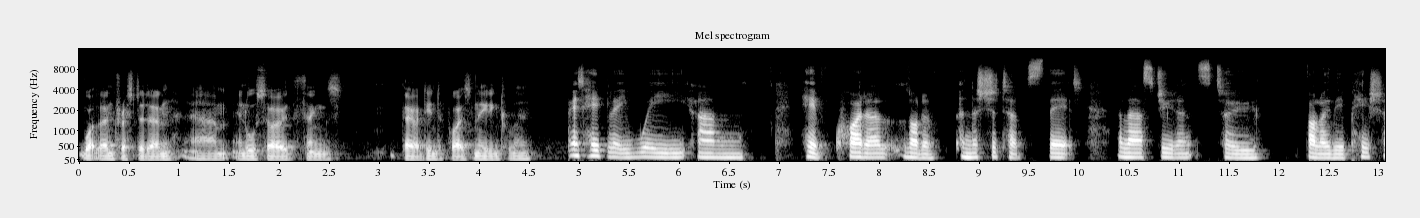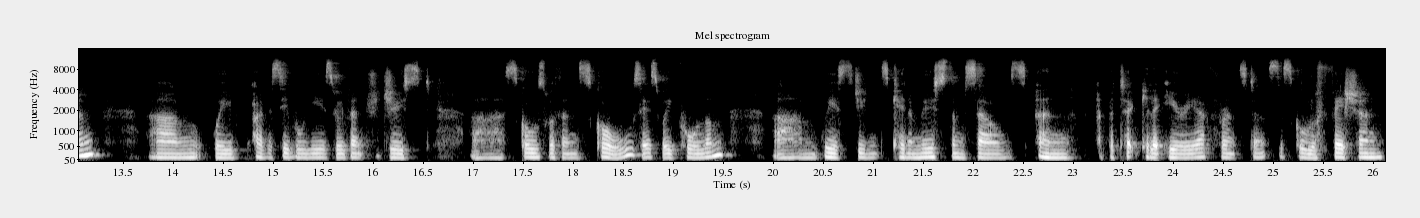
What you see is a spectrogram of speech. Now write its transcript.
what they're interested in, um, and also the things they identify as needing to learn. At Hagley, we um, have quite a lot of initiatives that allow students to follow their passion. Um, we've, over several years, we've introduced uh, schools within schools, as we call them, um, where students can immerse themselves in a particular area, for instance, the School of Fashion,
